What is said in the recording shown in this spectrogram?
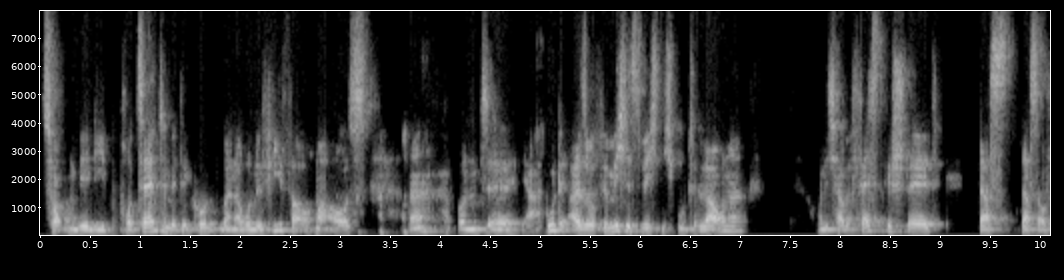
zocken wir die Prozente mit den Kunden bei einer Runde FIFA auch mal aus. Ne? Und äh, ja, gut, also für mich ist wichtig gute Laune. Und ich habe festgestellt, dass das auf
